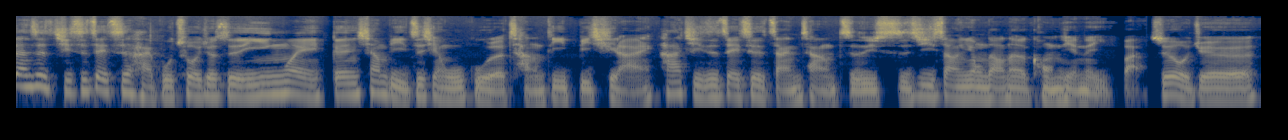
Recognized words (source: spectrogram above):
但是其实这次还不错，就是因为跟相比之前五股的场地比起来，它其实这次展场只实际上用到那个空间的一半，所以我觉得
